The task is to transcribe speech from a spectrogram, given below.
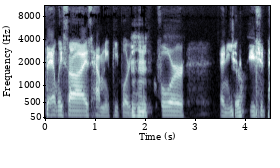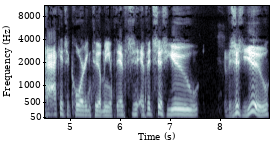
family size? How many people are you mm-hmm. for? And you sure. you should package according to. I mean, if if if it's just you, if it's just you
